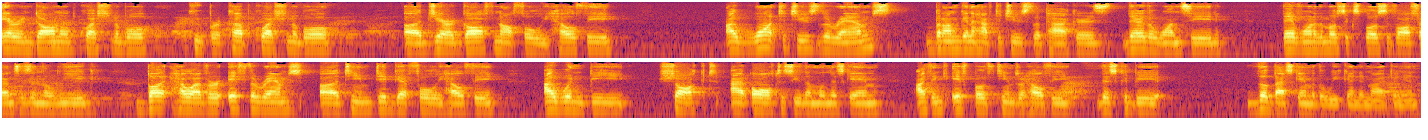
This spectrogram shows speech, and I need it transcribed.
Aaron Donald questionable, Cooper Kupp questionable, uh, Jared Goff not fully healthy, I want to choose the Rams, but I'm going to have to choose the Packers. They're the one seed. They have one of the most explosive offenses in the league. But, however, if the Rams uh, team did get fully healthy, I wouldn't be shocked at all to see them win this game. I think if both teams are healthy, this could be the best game of the weekend, in my opinion.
